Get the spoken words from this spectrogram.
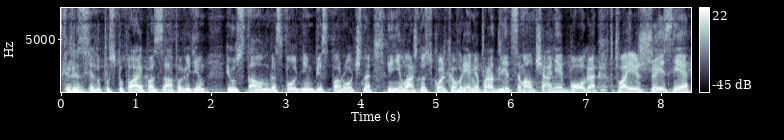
Скажи соседу, поступай по заповедям и уставам Господним беспорочно. И неважно, сколько время продлится молчание Бога в твоей жизни,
